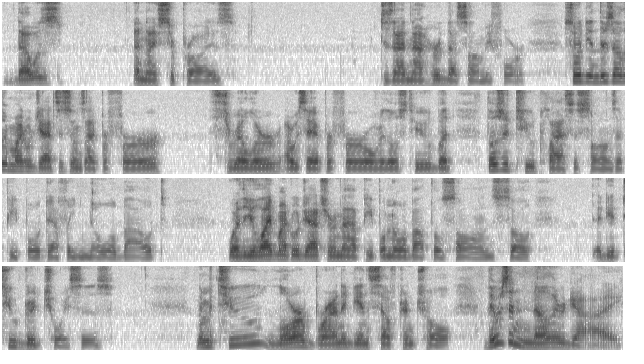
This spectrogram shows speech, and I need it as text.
That was a nice surprise. Because I had not heard that song before. So again, there's other Michael Jackson songs I prefer. Thriller, I would say I prefer over those two, but those are two classic songs that people definitely know about. Whether you like Michael Jackson or not, people know about those songs, so I did two good choices. Number two, Laura Branigan Self Control. There was another guy,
